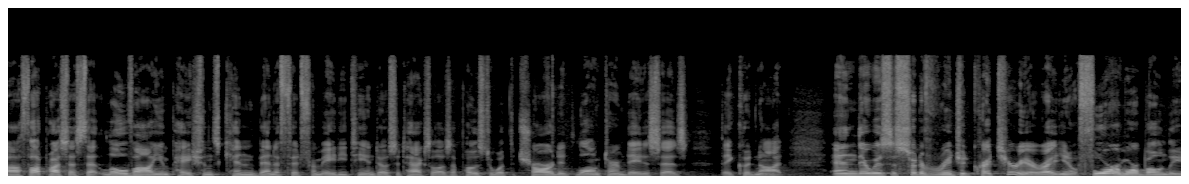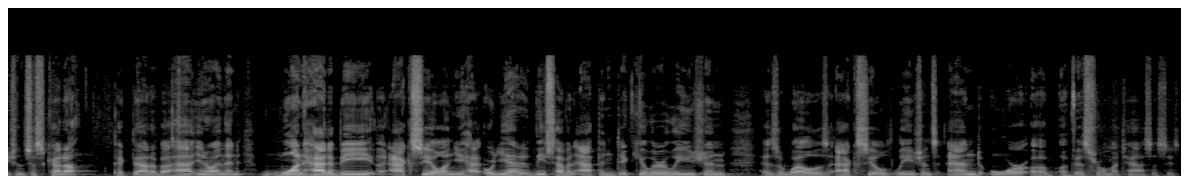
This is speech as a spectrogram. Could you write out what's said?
uh, thought process that low volume patients can benefit from ADT and docetaxel as opposed to what the CHAARTED long term data says they could not. And there was this sort of rigid criteria, right? You know, four or more bone lesions, just kind of picked out of a hat, you know, and then one had to be axial and you had, or you had to at least have an appendicular lesion as well as axial lesions and or a, a visceral metastasis.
